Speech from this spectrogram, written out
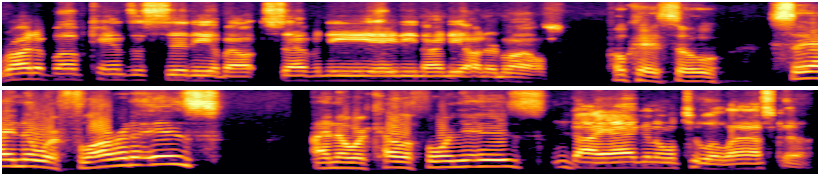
Right above Kansas City, about 70, 80, 90, 100 miles. Okay, so say I know where Florida is. I know where California is. Diagonal to Alaska.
